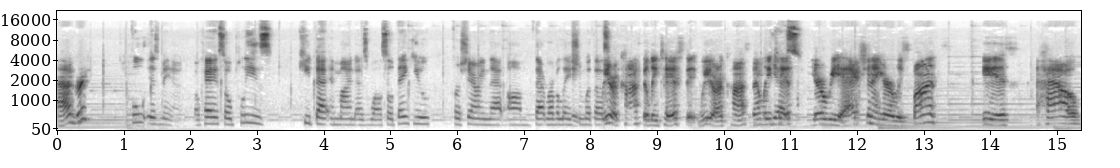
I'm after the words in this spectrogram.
I agree. Who is man? Okay, so please keep that in mind as well. So thank you for sharing that um that revelation with us. We are constantly tested. We are constantly yes. tested. Your reaction and your response is how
